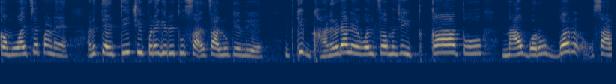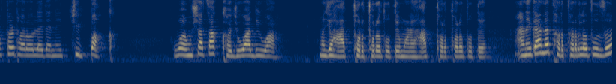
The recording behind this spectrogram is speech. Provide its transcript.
कमवायचे पण आहे आणि ते ती चिपडेगिरी तू सा चालू केली आहे. इतकी घाणेरड्या लेवलचं म्हणजे इतका तो नाव बरोबर सार्थ ठरवलं आहे त्याने. चिपक. वंशाचा खजवा दिवा. म्हणजे हात थरथरत होते म्हणे हात थरथरत होते. आणि काय ना थरथरलं तुझं?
